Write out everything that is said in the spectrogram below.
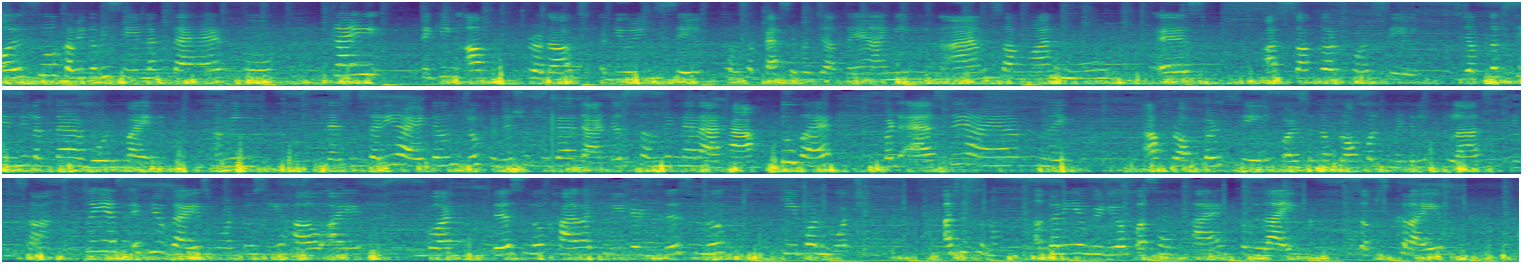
also कभी कभी सेल लगता है तो try picking up products during sale थोड़ा सा पैसे बच जाते हैं। I mean I am someone who is a sucker for sale जब तक सेल नहीं लगता won't buy anything. I mean, necessary items जो finish हो चुका है that is something that I have to buy. But ऐसे I am like a proper sane person, a proper middle class इंसान. So yes, if you guys want to see how I got this look, how I created this look, keep on watching. अच्छा सुनो अगर ये video पसंद आए तो like subscribe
